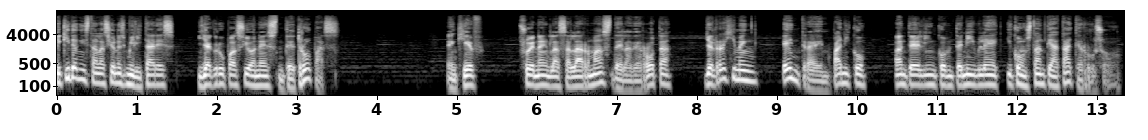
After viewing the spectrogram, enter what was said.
Liquidan instalaciones militares y agrupaciones de tropas. En Kiev suenan las alarmas de la derrota y el régimen entra en pánico ante el incontenible y constante ataque ruso.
